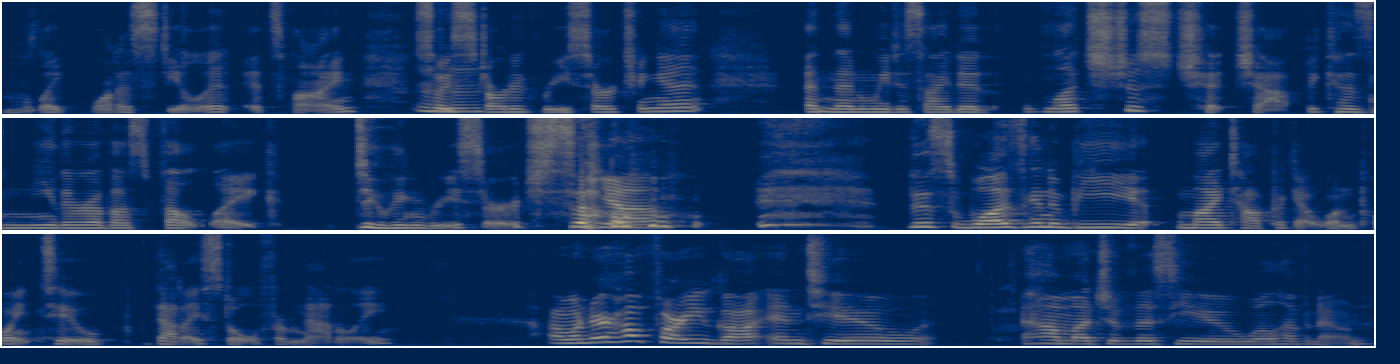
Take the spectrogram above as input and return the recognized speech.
like want to steal it it's fine. So I Mhm. started researching it and then we decided let's just chit chat because neither of us felt like doing research. So Yeah. this was going to be my topic at one point too that I stole from Natalie. I wonder how far you got into how much of this you will have known.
